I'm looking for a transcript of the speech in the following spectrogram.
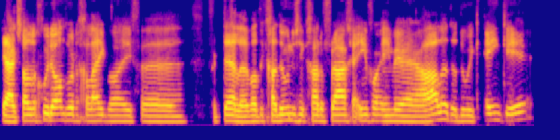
Ja, ik zal de goede antwoorden gelijk wel even uh, vertellen. Wat ik ga doen is ik ga de vragen één voor één weer herhalen. Dat doe ik één keer.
